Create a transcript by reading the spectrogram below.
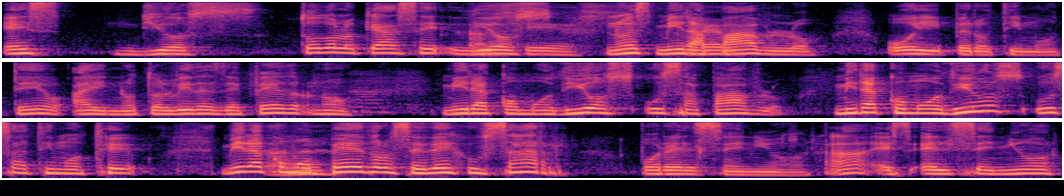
es Dios. Todo lo que hace Dios. Es. No es mira Amén. Pablo, oye, pero Timoteo, ay, no te olvides de Pedro. No. Mira cómo Dios usa a Pablo. Mira cómo Dios usa a Timoteo. Mira cómo. Pedro se deja usar por el Señor. ¿ah? Es el Señor,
